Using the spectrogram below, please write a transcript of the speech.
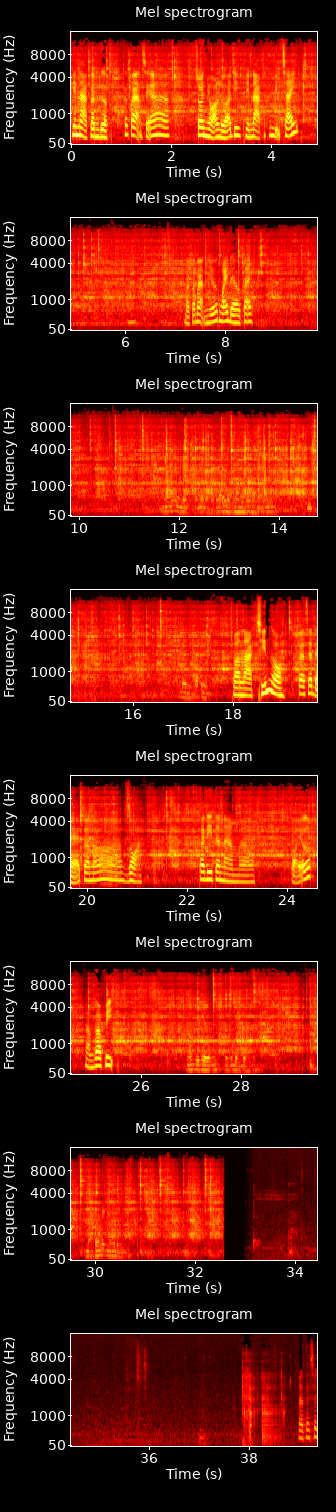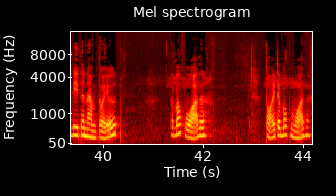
Khi nạc cần được các bạn sẽ cho nhỏ lửa đi thì nạc không bị cháy. Và các bạn nhớ ngoáy đều tay cho lạc chín rồi ta sẽ để cho nó giòn ta đi ta làm uh, tỏi ớt làm gia vị. Rồi ta sẽ đi ta làm tỏi ớt. Ta bóc vỏ ra Tỏi ta bóc vỏ ra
